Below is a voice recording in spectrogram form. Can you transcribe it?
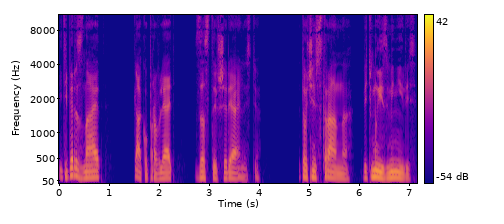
и теперь знает, как управлять застывшей реальностью. Это очень странно, ведь мы изменились.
